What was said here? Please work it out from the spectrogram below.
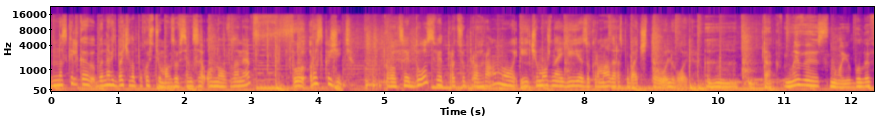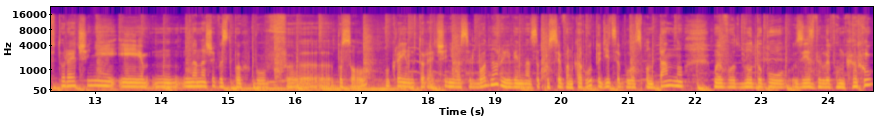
Наскільки ви навіть бачили по костюмах, зовсім це оновлене. Розкажіть про цей досвід, про цю програму і чи можна її, зокрема, зараз побачити у Львові? Е, так, ми весною були в Туреччині, і на наших виступах був е, посол України в Туреччині Василь Боднар. і Він нас запросив в Анкару. Тоді це було спонтанно. Ми в одну добу з'їздили в Анкару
